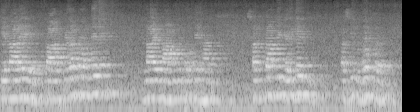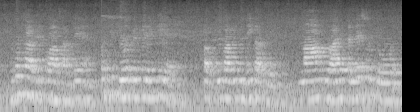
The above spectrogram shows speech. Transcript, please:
ਕਿ ਨਾਲੇ ਕਾਰ ਸੇਵਾ ਕਰਾਉਂਦੇ ਨੇ ਨਾਲੇ ਨਾਮ ਲਿਖਾਉਂਦੇ ਹਨ ਸੰਤਾਂ ਦੇ ਜਰੀਏ ਵੀ ਅਸੀਂ ਮਨੁੱਖ ਮਨੁੱਖਾਂ ਦੇ ਪਾ ਸਕਦੇ ਹਾਂ ਅਸੀਂ ਜੋਰ ਵਿੱਚ ਰਹਿੰਦੀ ਹੈ ਭਗਤੀ ਬਾਣੀ ਨੂੰ ਨਹੀਂ ਕਰਦੇ। ਨਾਮ ਦੁਆਏ ਚੱਲੇ ਸੋ ਜੋਰ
